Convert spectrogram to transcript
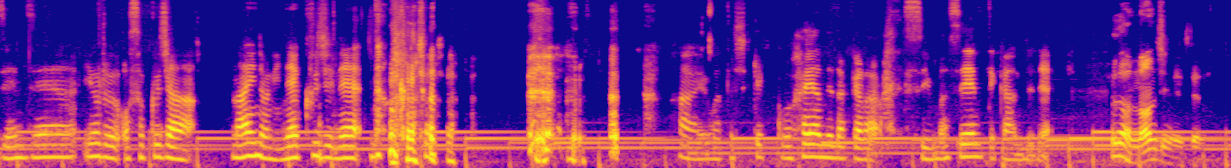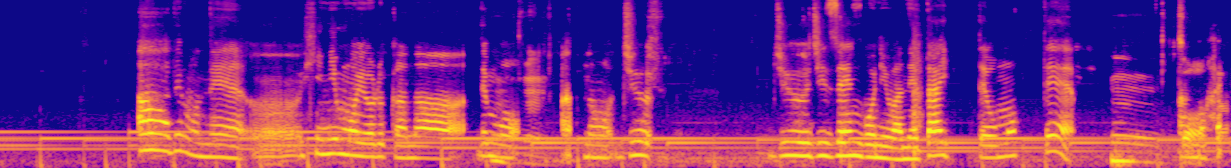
全然夜遅くじゃないのにね、9時ね。なんかちょっと。はい、私結構早寝だからすいませんって感じで。普段何時に寝てんの？ああ、でもね、うん、日にもよるかな。でも、うんあの 10, 10時前後には寝たいって思ってうん、うん、あの早い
